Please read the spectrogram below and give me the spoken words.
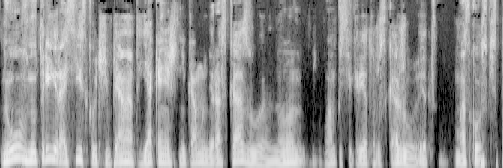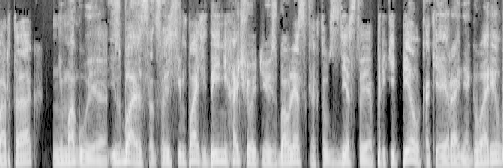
Ну, внутри российского чемпионата я, конечно, никому не рассказываю, но вам по секрету расскажу. Это московский «Спартак». Не могу я избавиться от своей симпатии, да и не хочу от нее избавляться. Как-то вот с детства я прикипел, как я и ранее говорил.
